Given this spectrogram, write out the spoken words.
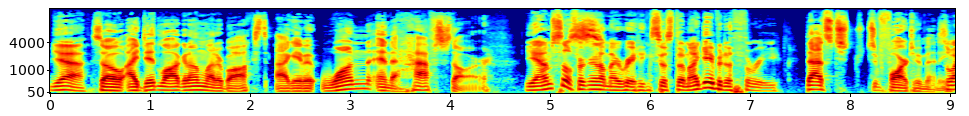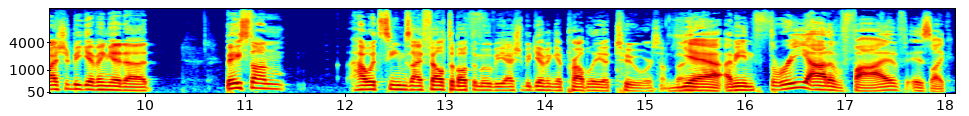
Yeah. So I did log it on Letterboxd. I gave it one and a half star. Yeah, I'm still figuring out my rating system. I gave it a three. That's t- t- far too many. So I should be giving it a based on how it seems I felt about the movie, I should be giving it probably a two or something. yeah, I mean, three out of five is like,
